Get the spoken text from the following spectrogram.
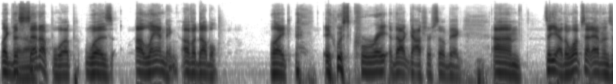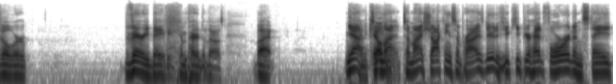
Like the setup whoop was a landing of a double. Like it was great. Oh, gosh, they're so big. Um, so yeah, the whoops at Evansville were very baby compared to those. But yeah, to my to my shocking surprise, dude, if you keep your head forward and stay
